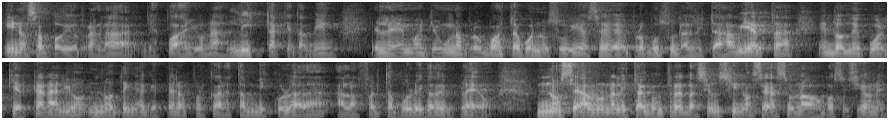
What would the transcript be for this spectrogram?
y no se han podido trasladar. Después hay unas listas que también le hemos hecho una propuesta. Bueno, su día se propuso unas listas abiertas en donde cualquier canario no tenga que esperar porque ahora están vinculadas a la oferta pública de empleo. No se abre una lista de contratación si no se hace unas oposiciones.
